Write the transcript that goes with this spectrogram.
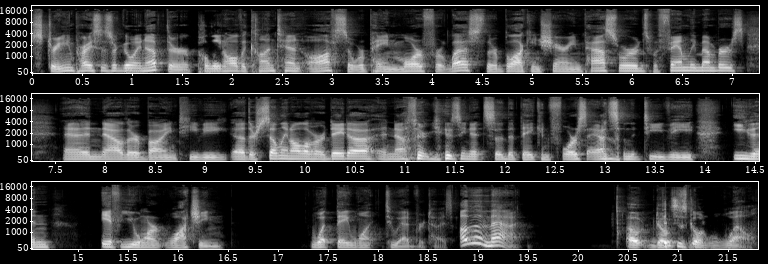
Streaming prices are going up. They're pulling all the content off, so we're paying more for less. They're blocking sharing passwords with family members, and now they're buying TV. Uh, they're selling all of our data, and now they're using it so that they can force ads on the TV, even if you aren't watching what they want to advertise. Other than that, Oh, don't this is going well.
